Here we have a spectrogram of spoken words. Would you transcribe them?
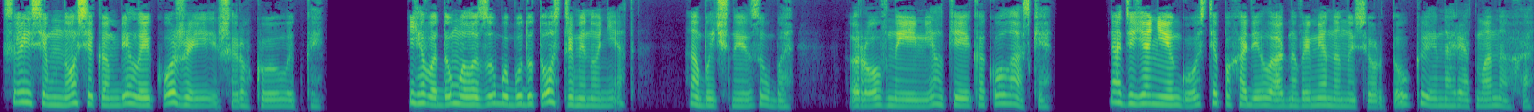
с лисим носиком, белой кожей и широкой улыбкой. Я думала, зубы будут острыми, но нет. Обычные зубы, ровные и мелкие, как у ласки. Одеяние гостя походило одновременно на сюртук и наряд монаха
